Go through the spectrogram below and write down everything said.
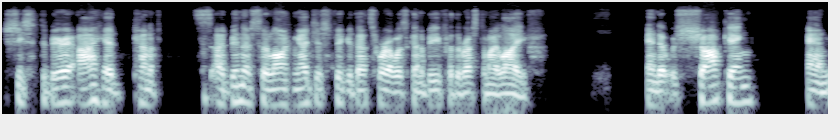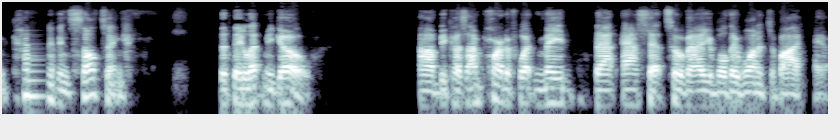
she said, Bary, I had kind of, I'd been there so long, I just figured that's where I was going to be for the rest of my life. And it was shocking and kind of insulting that they let me go uh, because I'm part of what made that asset so valuable they wanted to buy it.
